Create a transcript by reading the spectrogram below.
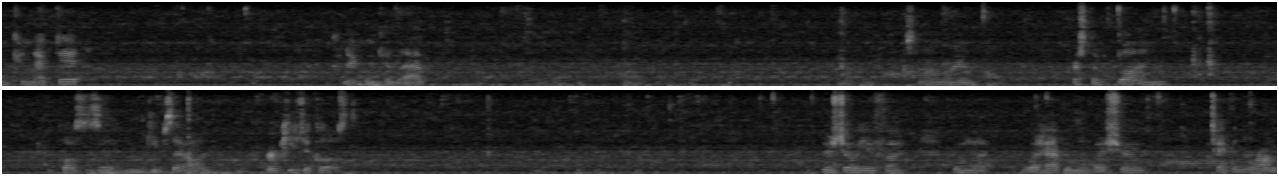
And connect it. Connect connecting to that. So now I press the button. It closes it and keeps it on or keeps it closed. I'll show you if I what, what happens if I show you typing the wrong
